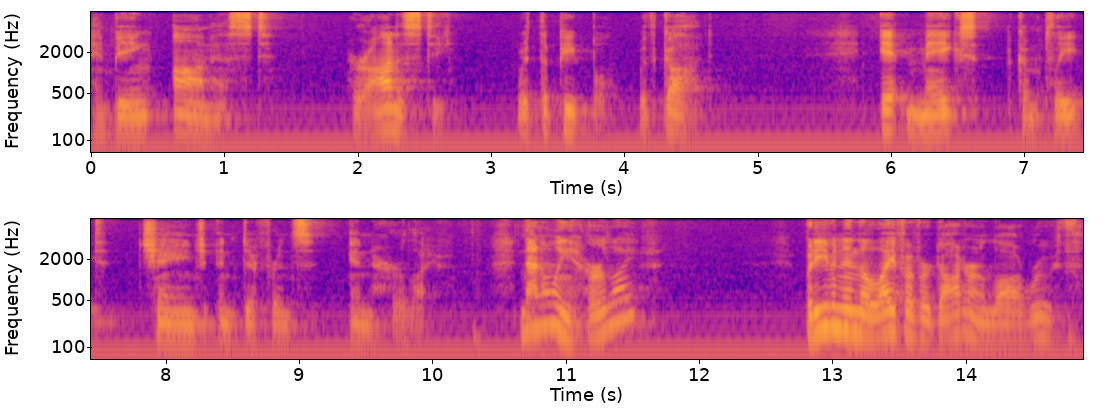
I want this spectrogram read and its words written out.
and being honest, her honesty with the people, with God, it makes a complete change and difference in her life. Not only in her life, but even in the life of her daughter in law, Ruth.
